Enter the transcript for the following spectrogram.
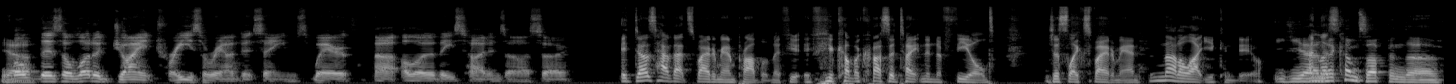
Yeah. Well, there's a lot of giant trees around. It seems where uh, a lot of these titans are. So it does have that Spider-Man problem. If you if you come across a Titan in a field, just like Spider-Man, not a lot you can do. yeah, and unless- that comes up in the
